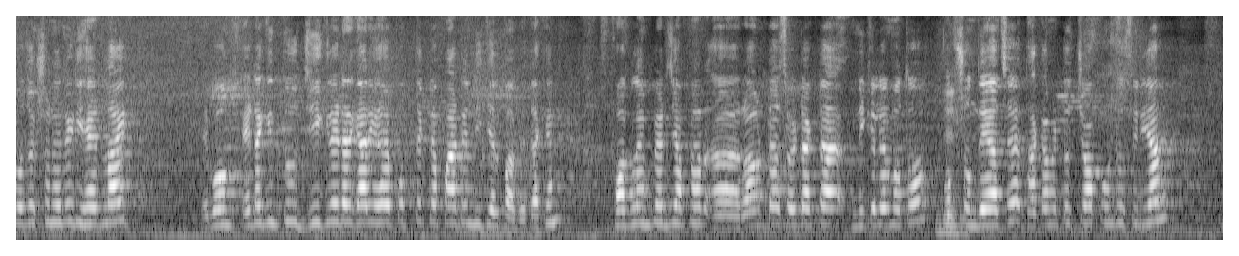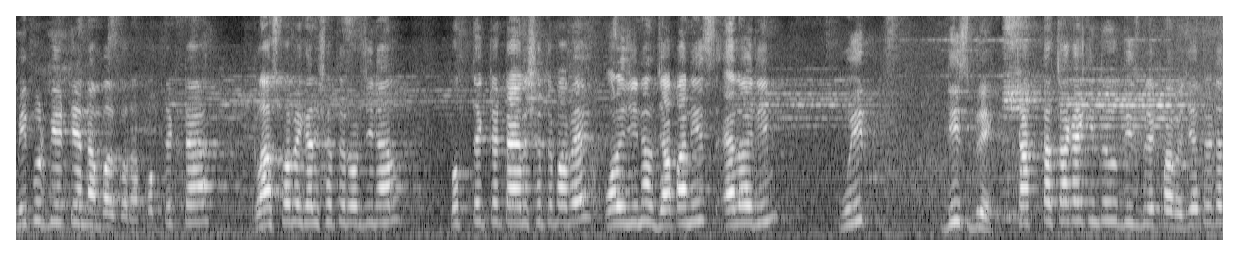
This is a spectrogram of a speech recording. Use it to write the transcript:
প্রজেকশন এলইডি হেডলাইট এবং এটা কিন্তু জি গ্রেডের গাড়ি হয় প্রত্যেকটা পার্টে নিকেল পাবে। দেখেন ফগ ল্যাম্পের যে আপনার রাউন্ডটা আছে ওইটা একটা নিকেলের মতো। অপশন দেওয়া আছে। ঢাকা মেট্রো চক পন্টু সিরিয়াল মিরপুর বিএটি নাম্বার করা। প্রত্যেকটা গ্লাস পাবে গাড়ির সাথে অরিজিনাল প্রত্যেকটা টায়ারের সাথে পাবে original Japanese alloy rim with disc brake চারটা চাকায় কিন্তু ডিস্ক ব্রেক পাবে যেহেতু এটা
